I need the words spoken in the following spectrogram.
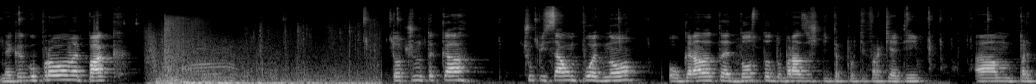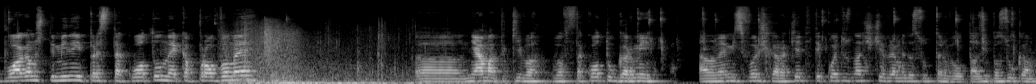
Нека го пробваме пак. Точно така. Чупи само по едно. Оградата е доста добра защита против ракети. Ам, предполагам ще мине и през стъклото. Нека пробваме. А, няма такива. В стъклото гърми. А на мен ми свършиха ракетите, което значи, че е време да се отърва от тази базука.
